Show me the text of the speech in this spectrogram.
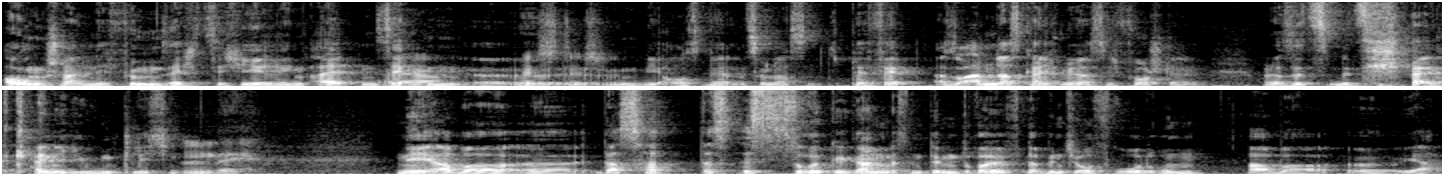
augenscheinlich 65-jährigen alten Säcken Ja, äh, äh, irgendwie auswerten zu lassen. Perfekt. Also anders kann ich mir das nicht vorstellen. Weil da sitzen mit Sicherheit keine Jugendlichen. Nee. Nee, aber äh, das hat, das ist zurückgegangen, das mit dem 12, da bin ich auch froh drum. Aber äh, ja.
